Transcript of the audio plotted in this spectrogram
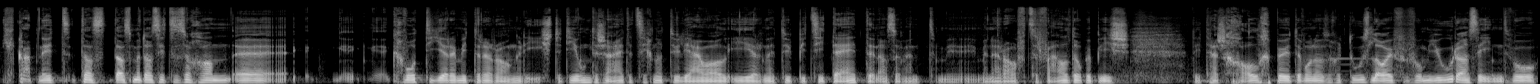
Ich glaube nicht, dass, dass man das jetzt so kann, äh, quotieren mit einer Rangliste. Die unterscheiden sich natürlich auch all ihren Typizitäten. Also wenn du in einem Rafzer Feld oben bist, Dort hast du Kalkböden, die noch so die Ausläufer vom Jura sind, wo,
